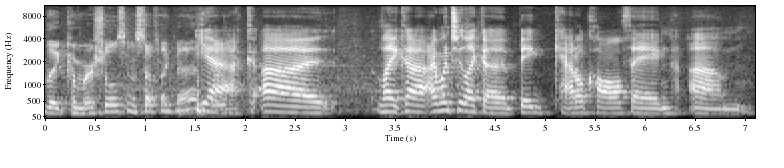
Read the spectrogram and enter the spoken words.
like commercials and stuff like that. Yeah, uh, like uh, I went to like a big cattle call thing, um,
